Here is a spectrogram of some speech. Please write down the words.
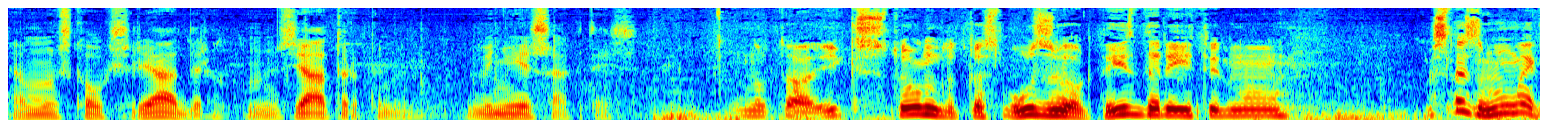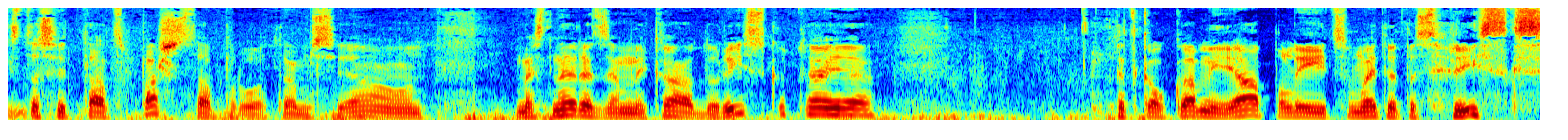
Jā, mums kaut kas ir jādara, mums jāturpina viņu iesākties. Nu, tā x stunda, tas uzvilkt, izdarīt. Nu... Es nezinu, man liekas, tas ir tāds pašsaprotams, ja, un mēs neredzam nekādu risku tajā. Kad kaut kam ir jāpalīdz, vai tas ir risks,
